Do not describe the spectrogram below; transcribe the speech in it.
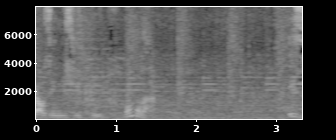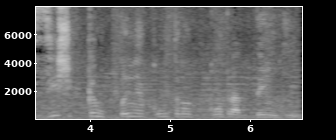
Caos é início de tudo? Vamos lá. Existe campanha contra, contra a dengue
